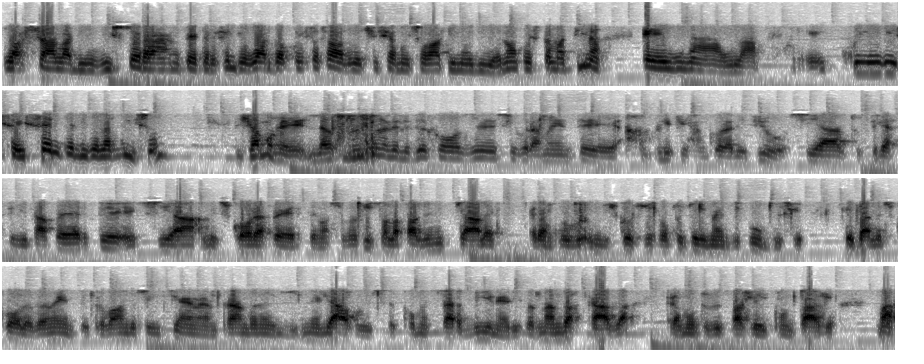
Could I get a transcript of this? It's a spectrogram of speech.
la sala di un ristorante, per esempio guardo a questa sala dove ci siamo isolati noi due, no? questa mattina è un'aula, e quindi sei sempre di quell'avviso? Diciamo che l'unione delle due cose sicuramente amplifica ancora di più, sia tutte le attività aperte e sia le scuole aperte, ma soprattutto alla fase iniziale era un, discorso soprattutto di mezzi pubblici, che dalle scuole ovviamente trovandosi insieme, entrando negli, sardine, ritornando a casa, era molto più facile il contagio ma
